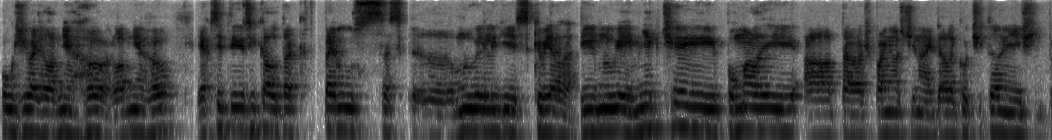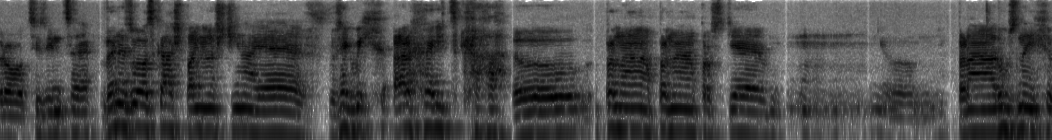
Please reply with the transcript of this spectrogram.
používají hlavně H, hlavně H. Jak si ty říkal, tak v Peru se uh, mluví lidi skvěle. Ty mluví měkčej, pomalej a ta španělština je daleko čitelnější pro cizince. Venezuelská španělština je, řekl bych, archaická, uh, plná, plná prostě mm, plná různých eh,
